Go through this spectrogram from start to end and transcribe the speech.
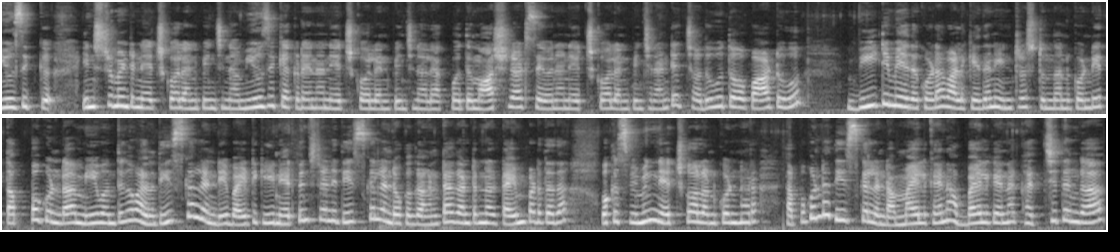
మ్యూజిక్ ఇన్స్ట్రుమెంట్ నేర్చుకోవాలనిపించినా మ్యూజిక్ ఎక్కడైనా నేర్చుకోవాలనిపించినా లేకపోతే మార్షల్ ఆర్ట్స్ ఏమైనా నేర్చుకోవాలనిపించినా అంటే చదువుతో పాటు వీటి మీద కూడా వాళ్ళకి ఏదైనా ఇంట్రెస్ట్ ఉందనుకోండి తప్పకుండా మీ వంతుగా వాళ్ళని తీసుకెళ్ళండి. బయటికి నేర్పించడానికి తీసుకెళ్ళండి. ఒక గంట గంటన్నర టైం పడుతుందా? ఒక స్విమ్మింగ్ నేర్చుకోవాలనుకుంటున్నారా? తప్పకుండా తీసుకెళ్ళండి. అమ్మాయిలకైనా అబ్బాయిలకైనా ఖచ్చితంగా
